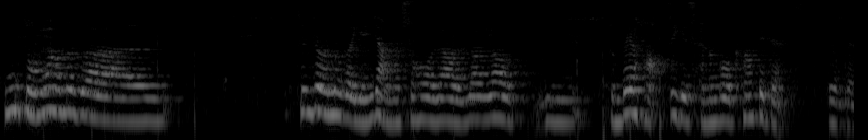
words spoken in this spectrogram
你总要那个真正那个演讲的时候要要要嗯准备好自己才能够 confidence，对不对？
